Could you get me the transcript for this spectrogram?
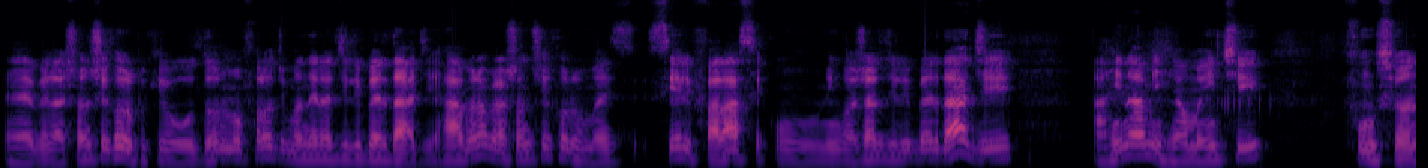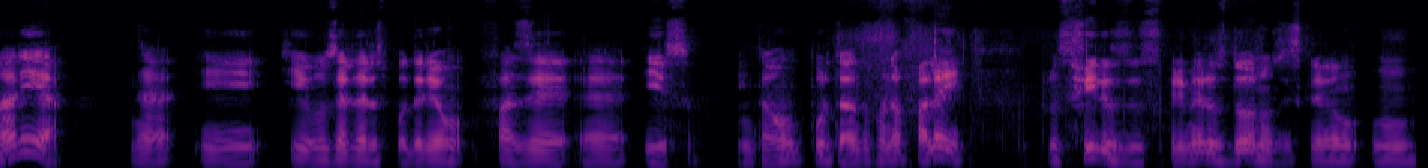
é, Belashon Shikuru, porque o dono não falou de maneira de liberdade. Ramara Belashon Shikuru, mas se ele falasse com linguajar de liberdade, a Hinami realmente funcionaria, né? E que os herdeiros poderiam fazer é, isso. Então, portanto, quando eu falei para os filhos dos primeiros donos escrever um, um,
